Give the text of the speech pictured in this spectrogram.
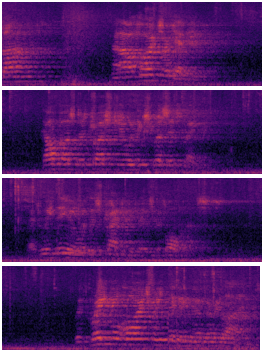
stunned and our hearts are heavy. Help us to trust you with explicit faith as we deal with this tragedy that has befallen us. With grateful hearts reliving their very lives,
